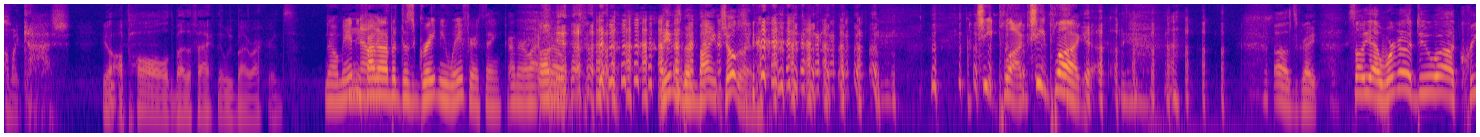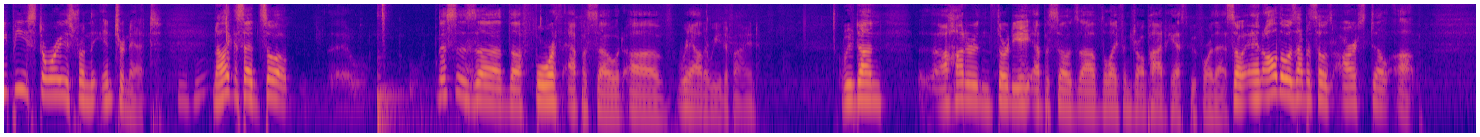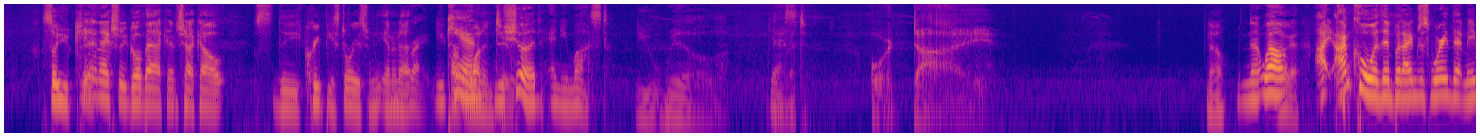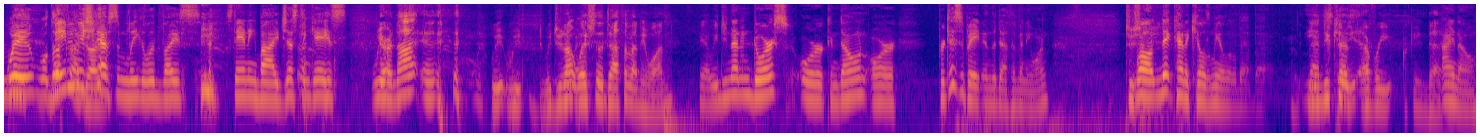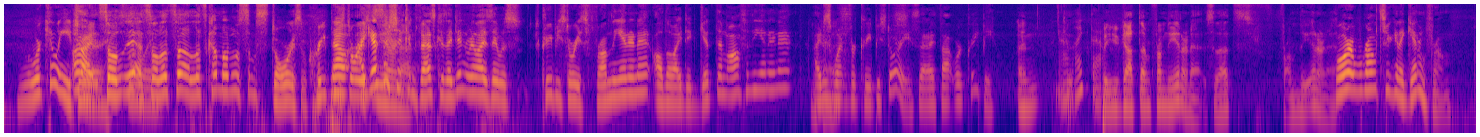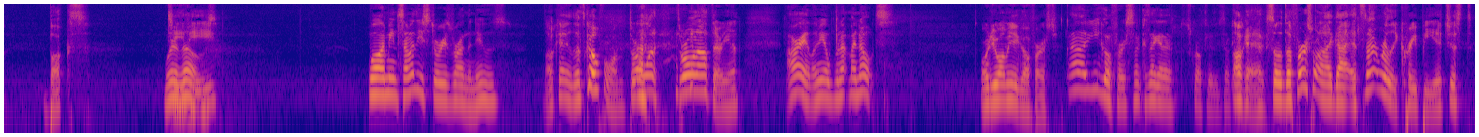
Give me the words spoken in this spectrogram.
oh my gosh. You know, appalled by the fact that we buy records. No, Mandy No, found out it's- about this great new Wayfair thing on our last Oh, show. Mandy's been buying children. cheap plug, cheap plug. Oh, it's great. So yeah, we're gonna do uh, creepy stories from the internet. Now, like I said, so uh, this is uh, the fourth episode of Reality Redefined. We've done 138 episodes of the Life and Draw podcast before that. So, and all those episodes are still up. So you can actually go back and check out the creepy stories from the internet. Right. You can, one and you two. should, and you must. You will Yes. it or die. No. No, well, Okay. I, I'm cool with it, but I'm just worried that maybe Wait, we, well, that's maybe not we should good. have some legal advice standing by just in case. We are not. we, we we do not wish the death of anyone. Yeah, we do not endorse or condone or participate in the death of anyone. Touche. Well, Nick kind of kills me a little bit, but Ian, you kill me every fucking day. I know we're killing each All other. right, so yeah, so let's uh let's come up with some stories, some creepy now stories. I guess from I the should confess because I didn't realize there was creepy stories from the internet. Although I did get them off of the internet, I just went for creepy stories that I thought were creepy. and I like that. but you got them from the internet, so that's from the internet. Where, where else are you going to get them from? Books, Where are those? Well, I mean, some of these stories were on the news. Okay, let's go for one. Throw one, throw one out there, Ian. All right, let me open up my notes. Or do you want me to go first? Uh, you can go first because I got to scroll through these. Okay. Okay, so the first one I got, it's not really creepy. It just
